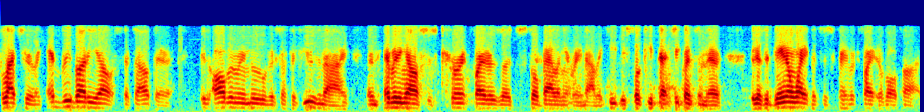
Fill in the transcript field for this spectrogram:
Fletcher, like everybody else that's out there has all been removed except for Hughes and I, and everything else is current fighters are still battling it right now. They keep they still keep that sequence in there because of Dana White, that's his favorite fight of all time.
